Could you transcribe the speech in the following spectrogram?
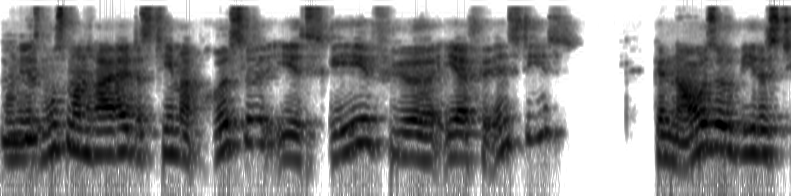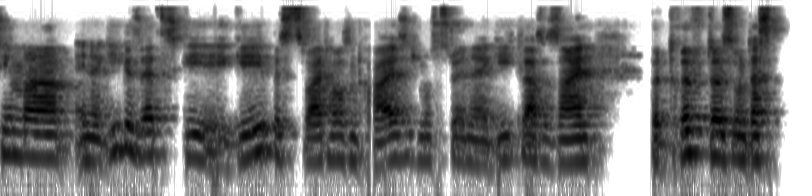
Und mhm. jetzt muss man halt das Thema Brüssel, ESG für eher für Instis, genauso wie das Thema Energiegesetz GEG e bis 2030 musst du Energieklasse sein, betrifft es und das,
